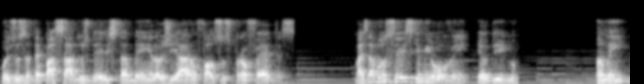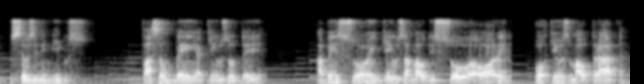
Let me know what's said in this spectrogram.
pois os antepassados deles também elogiaram falsos profetas. Mas a vocês que me ouvem, eu digo: amem os seus inimigos, façam bem a quem os odeia, abençoem quem os amaldiçoa, orem por quem os maltrata.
